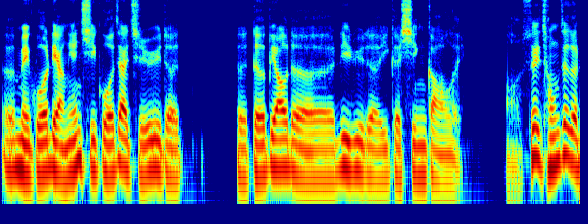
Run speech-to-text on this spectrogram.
呃，美国两年期国债殖利率的呃得标的利率的一个新高诶，哦，所以从这个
